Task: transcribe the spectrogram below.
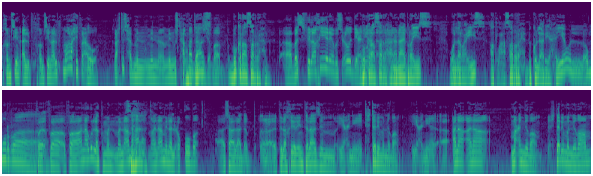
خمسين ألف خمسين ألف ما راح يدفع هو. راح تسحب من من من مستحقات الشباب. بكرة أصرح أنا. آه، بس في الأخير يا أبو سعود يعني بكرة أصرح أنا نائب رئيس ولا رئيس أطلع أصرح بكل أريحية والأمور ف ف فأنا أقول لك من من امن سهلات. من آمن العقوبة اساء الادب آه، في الأخير أنت لازم يعني تحترم النظام. يعني أنا أنا مع النظام. احترم النظام آه،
